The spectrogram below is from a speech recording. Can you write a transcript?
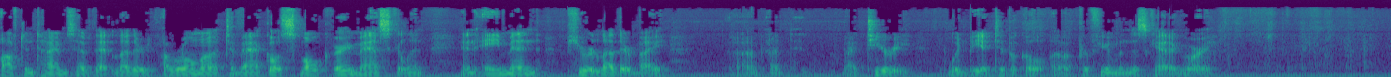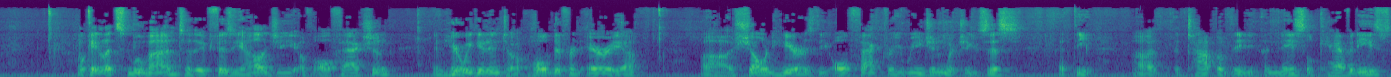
oftentimes have that leather aroma, tobacco, smoke, very masculine, and Amen Pure Leather by, uh, by Thierry would be a typical perfume in this category. Okay, let's move on to the physiology of olfaction. And here we get into a whole different area uh, shown here is the olfactory region, which exists at the uh, top of the uh, nasal cavities.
